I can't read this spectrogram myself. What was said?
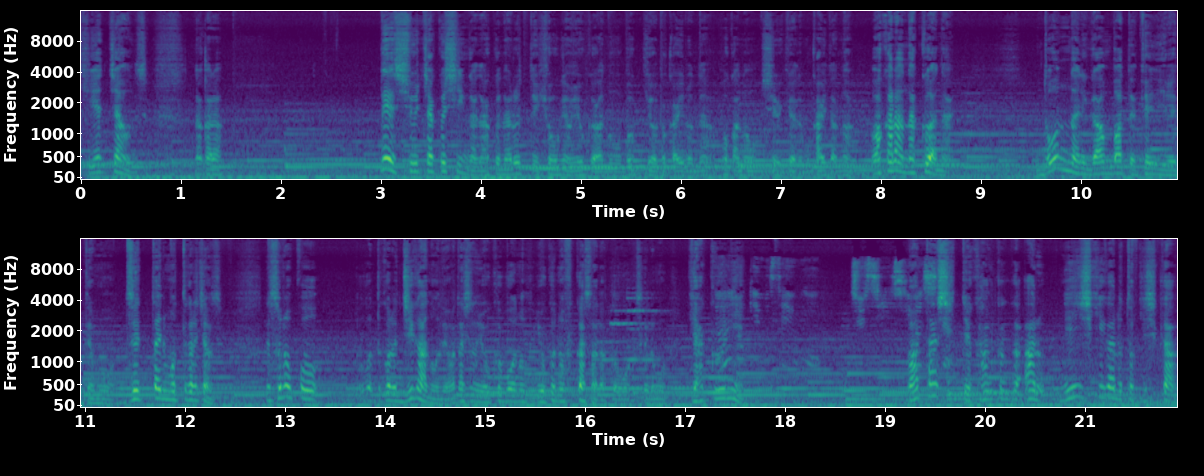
消えちゃうんですよ。だからで執着心がなくなるっていう表現をよくあの仏教とかいろんな他の宗教でも書いたのは分からなくはない。どんなに頑張って手に入れても絶対に持ってかれちゃうんですよ。でそのこうこれ自我のね私の欲望の欲の深さだと思うんですけども逆に私っていう感覚がある認識がある時しか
